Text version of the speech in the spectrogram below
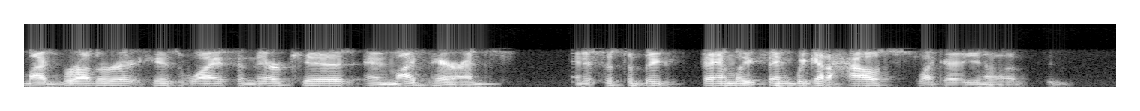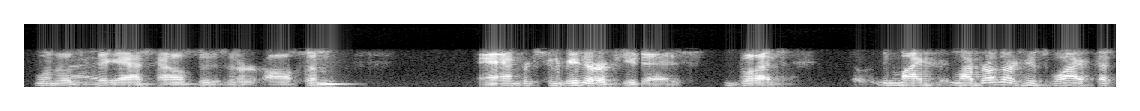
my brother, his wife, and their kid, and my parents, and it's just a big family thing. We got a house, like a you know, one of those Right. big ass houses that are awesome, and we're just gonna be there a few days. But my my brother and his wife, that's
